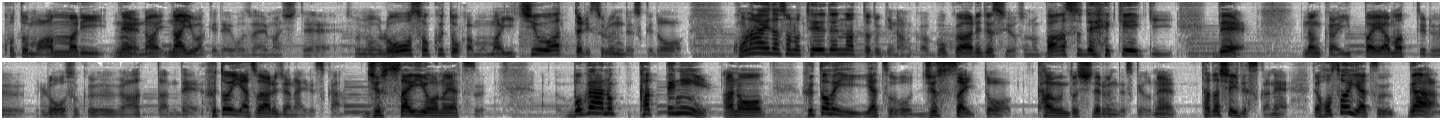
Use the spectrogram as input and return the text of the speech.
こともあんまりねないわけでございましてそのろうそくとかもまあ一応あったりするんですけどこの間その停電になった時なんか僕はあれですよそのバースデーケーキでなんかいっぱい余ってるろうそくがあったんで太いやつあるじゃないですか。10歳用のやつ。僕はあの勝手にあの太いやつを10歳とカウントしてるんですけどね。正しいですかね。で細いやつが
